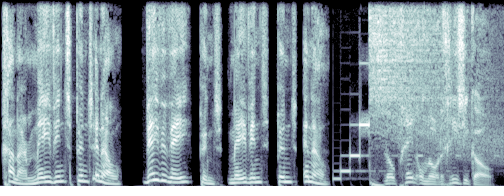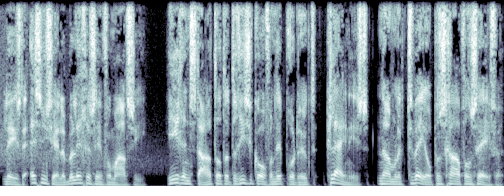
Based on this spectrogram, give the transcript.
Ga naar meewind.nl. www.meewind.nl Loop geen onnodig risico. Lees de essentiële beleggersinformatie. Hierin staat dat het risico van dit product klein is, namelijk 2 op een schaal van 7.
